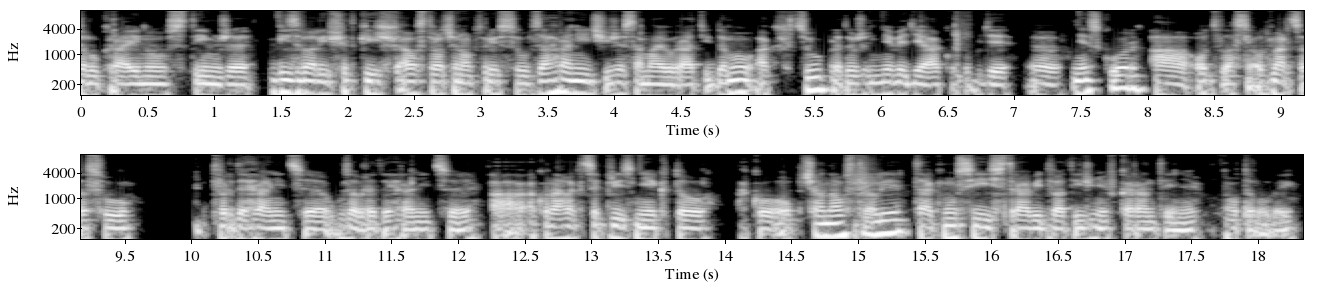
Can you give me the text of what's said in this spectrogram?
celú krajinu s tým, že vyzvali všetkých Austrálčanov, ktorí sú v zahraničí, že sa majú vrátiť domov, ak chcú, pretože nevedia, ako to bude e, neskôr. A od, vlastne od marca sú tvrdé hranice, uzavreté hranice a ako náhle chce prísť niekto ako občan Austrálie, tak musí stráviť dva týždne v karanténe hotelovej,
